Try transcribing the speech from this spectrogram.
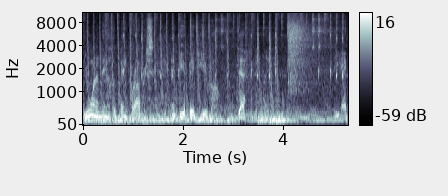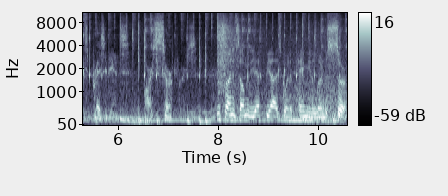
You want to nail the bank robbers and be a big hero? Definitely. The ex-presidents are surfers. You're trying to tell me the FBI is going to pay me to learn to surf?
